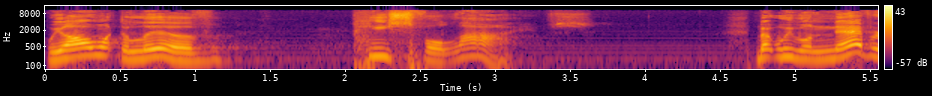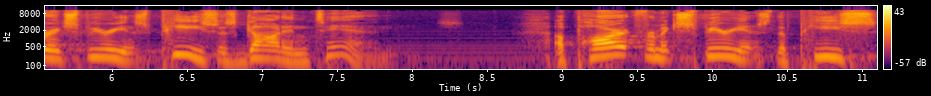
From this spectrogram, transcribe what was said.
We all want to live peaceful lives, but we will never experience peace as God intends apart from experience the peace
